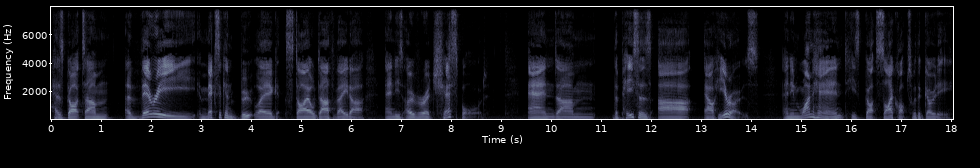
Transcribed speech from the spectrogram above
has got um a very Mexican bootleg style Darth Vader and he's over a chessboard and um, the pieces are our heroes. And in one hand, he's got Cyclops with a goatee.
